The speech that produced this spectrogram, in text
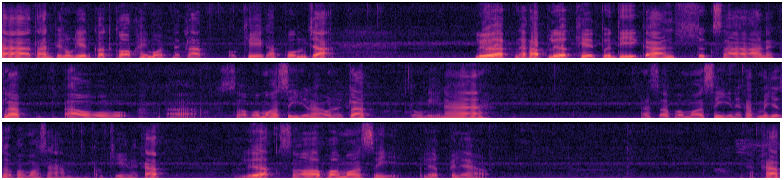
ถ้าท่านเป็นโรงเรียนก็กรอกให้หมดนะครับ โอเคครับ ผมจะเลือกนะครับ เลือกเขตพื้นที่การศึกษานะครับ เอาอาสพม 4 เรานะครับ ตรงนี้นะสพม 4 นะครับ ไม่ใช่สพม 3 โอเคนะครับ เลือกสอพม4เลือกไปแล้วนะครับ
